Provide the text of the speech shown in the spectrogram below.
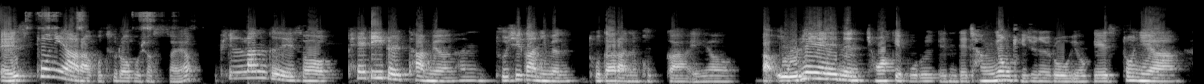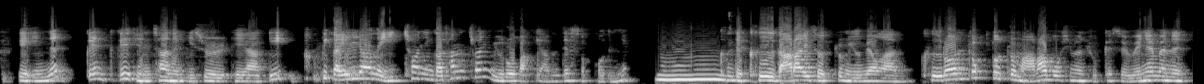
에스토니아라고 들어보셨어요? 핀란드에서 페리를 타면 한 2시간이면 도달하는 국가예요. 그러니까 올해는 정확히 모르겠는데 작년 기준으로 여기 에스토니아에 있는 꽤, 꽤 괜찮은 미술 대학이 학비가 1년에 2천인가 3천 유로밖에 안 됐었거든요. 음, 근데 그 나라에서 좀 유명한 그런 쪽도 좀 알아보시면 좋겠어요. 왜냐면은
